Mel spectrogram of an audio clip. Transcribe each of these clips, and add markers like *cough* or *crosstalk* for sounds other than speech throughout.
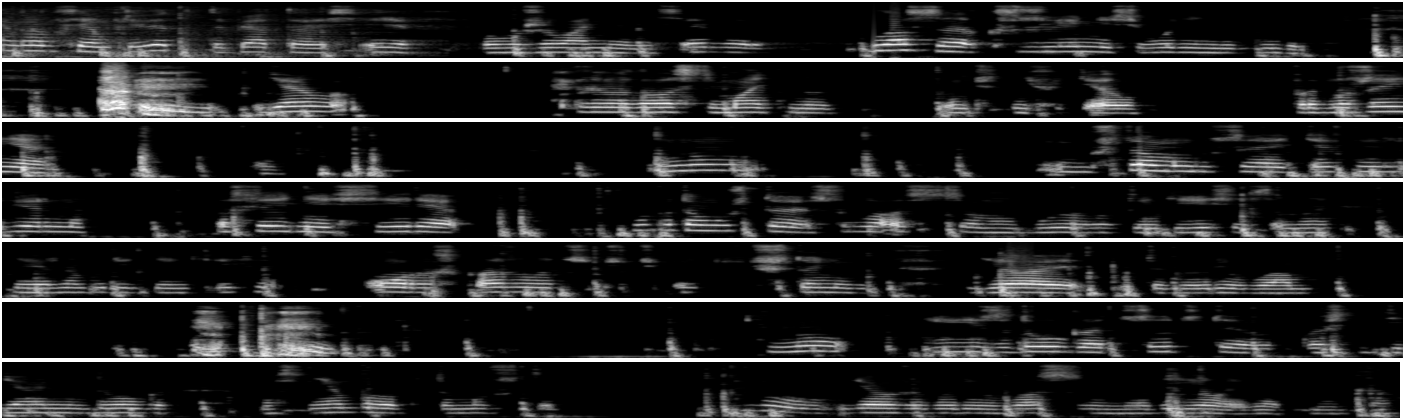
Итак, всем привет, это пятая серия по выживанию на сервере. Глаза, к сожалению, сегодня не будет. *clears throat* Я предлагал снимать, но он что-то не хотел. Продолжение. Ну, что я могу сказать? Это, наверное, последняя серия. Ну, потому что с Власом было как-то интереснее, со мной, наверное, будет неинтересно он рассказывает что-нибудь. Я это говорю вам. *clears throat* ну, и из-за долгого отсутствия, вот, простите, реально долго нас не было, потому что, ну, я уже говорил, вас надоело играть в Майнкрафт.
